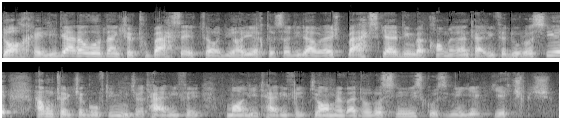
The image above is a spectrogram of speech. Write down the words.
داخلی در آوردن که تو بحث اتحادی های اقتصادی دربارش بحث کردیم و کاملا تعریف درستیه. همونطوری که گفتیم اینجا تعریف مالی تعریف جامع و درستی نیست گزینه یک میشه.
